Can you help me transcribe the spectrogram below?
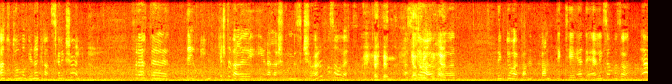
At du da må begynne å granske deg sjøl. For det, eh, det er jo enkelt å være i relasjon med seg sjøl, for så vidt. Altså, Ja, du har jo bare du- har jo vant, vant deg til det, liksom. Og sånn, ja,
